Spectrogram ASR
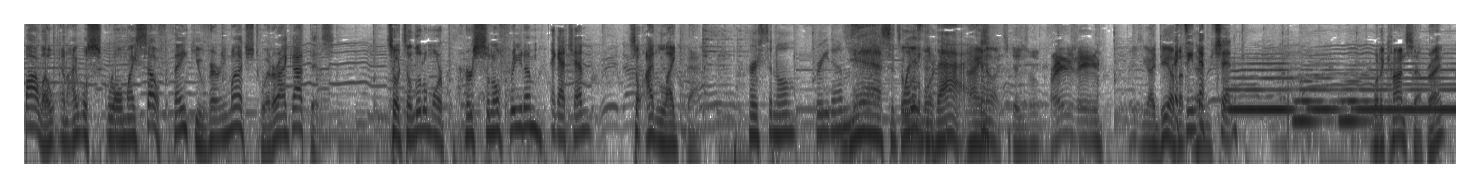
follow, and I will scroll myself. Thank you very much, Twitter. I got this. So it's a little more personal freedom. I got you. So I like that. Personal freedom. Yes, it's a What little is more. that? I know it's, it's crazy, crazy idea, Crazy but um, notion. what a concept, right?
